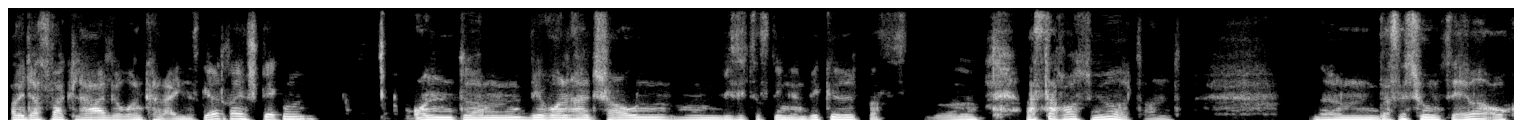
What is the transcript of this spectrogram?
aber das war klar, wir wollen kein eigenes Geld reinstecken. Und ähm, wir wollen halt schauen, hm, wie sich das Ding entwickelt, was, äh, was daraus wird. Und ähm, das ist für uns selber auch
